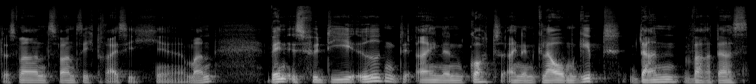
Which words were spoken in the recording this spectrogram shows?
das waren 20, 30 äh, Mann, wenn es für die irgendeinen Gott, einen Glauben gibt, dann war das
